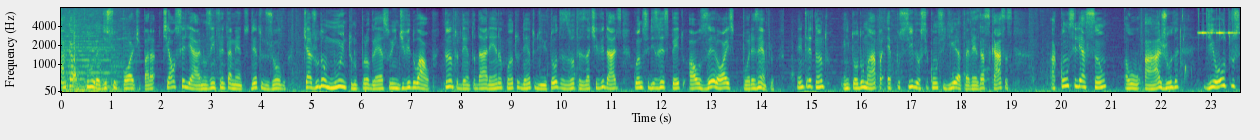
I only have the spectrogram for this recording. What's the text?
A captura de suporte para te auxiliar nos enfrentamentos dentro do jogo te ajudam muito no progresso individual, tanto dentro da arena quanto dentro de todas as outras atividades, quando se diz respeito aos heróis, por exemplo. Entretanto, em todo o mapa é possível se conseguir através das caças a conciliação ou a ajuda de outros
